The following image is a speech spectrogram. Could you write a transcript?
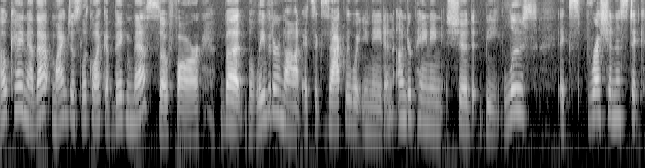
Okay, now that might just look like a big mess so far, but believe it or not, it's exactly what you need. An underpainting should be loose, expressionistic,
